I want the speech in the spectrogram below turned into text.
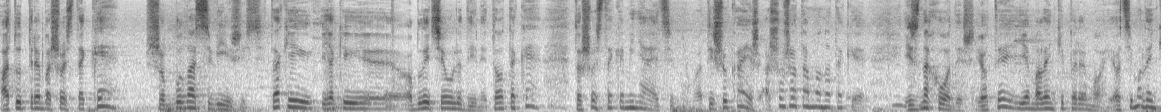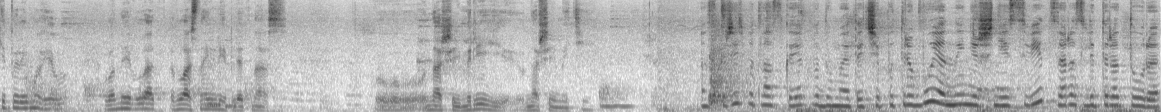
А тут треба щось таке, щоб була свіжість, так і як і е, обличчя у людини. То таке, то щось таке міняється в ньому. А ти шукаєш, а що ж там воно таке? І знаходиш. І оте є маленькі перемоги. Оці маленькі перемоги, вони власне і ліплять нас у нашій мрії, у нашій меті. А скажіть, будь ласка, як ви думаєте, чи потребує нинішній світ зараз літератури?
